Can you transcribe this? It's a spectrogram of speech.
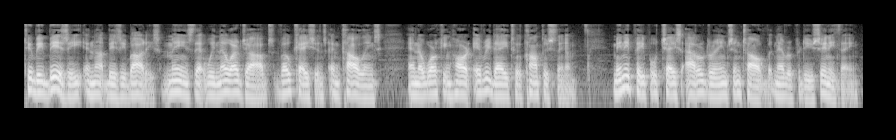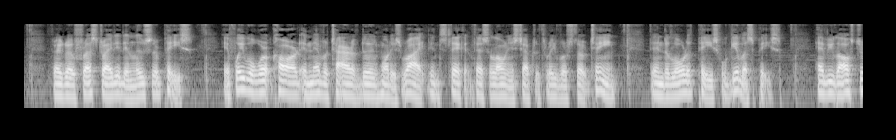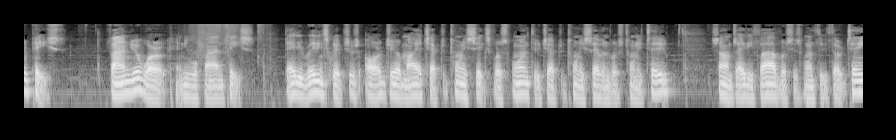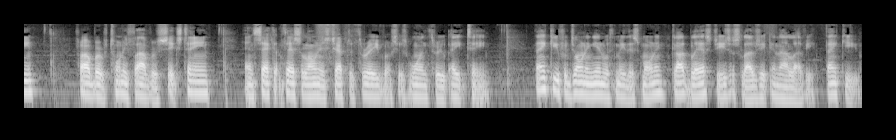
To be busy and not busybodies means that we know our jobs, vocations, and callings and are working hard every day to accomplish them. Many people chase idle dreams and talk but never produce anything. They grow frustrated and lose their peace. If we will work hard and never tire of doing what is right, in 2 Thessalonians chapter 3, verse 13, then the Lord of peace will give us peace. Have you lost your peace? Find your work, and you will find peace. Daily reading scriptures are Jeremiah chapter 26, verse 1 through chapter 27, verse 22, Psalms 85, verses 1 through 13, Proverbs 25, verse 16, and 2 Thessalonians chapter 3, verses 1 through 18. Thank you for joining in with me this morning. God bless. Jesus loves you, and I love you. Thank you.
